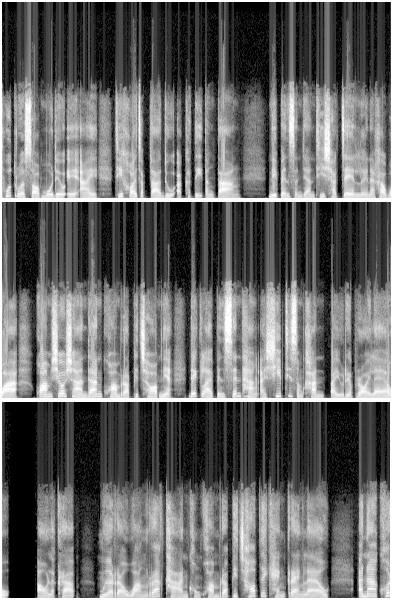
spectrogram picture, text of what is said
ผู้ตรวจสอบโมเดล AI ที่คอยจับตาดูอคติต่างๆ นี่เป็นสัญญาณที่ชัดเจนเลยนะคะว่า ความเชี่ยวชาญด้านความรับผิดชอบเนี่ยได้กลายเป็นเส้นทางอาชีพที่สำคัญไปเรียบร้อยแล้ว เอาละครับ เมื่อเราวางรากฐานของความรับผิดชอบได้แข็งแกร่งแล้ว อนาคต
